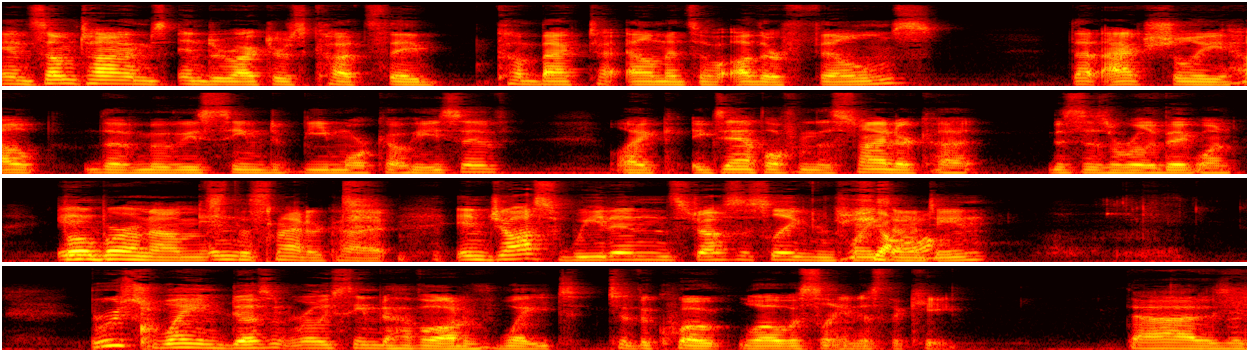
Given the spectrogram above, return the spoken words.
And sometimes in director's cuts, they come back to elements of other films that actually help the movies seem to be more cohesive. Like example from the Snyder cut. This is a really big one. Bo In- Burnham's in- the Snyder cut. in Joss Whedon's Justice League from 2017, Bruce Wayne doesn't really seem to have a lot of weight to the quote Lois Lane is the key. That is a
